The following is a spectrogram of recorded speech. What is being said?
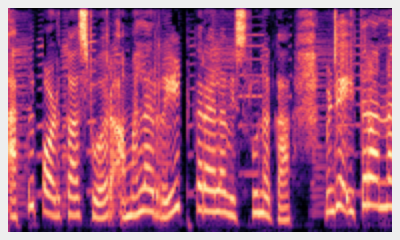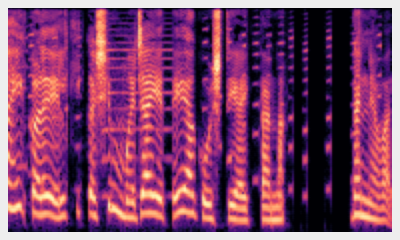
ॲपल पॉडकास्टवर आम्हाला रेट करायला विसरू नका. म्हणजे इतरांनाही कळेल की कशी मजा येते या गोष्टी ऐकताना. धन्यवाद.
